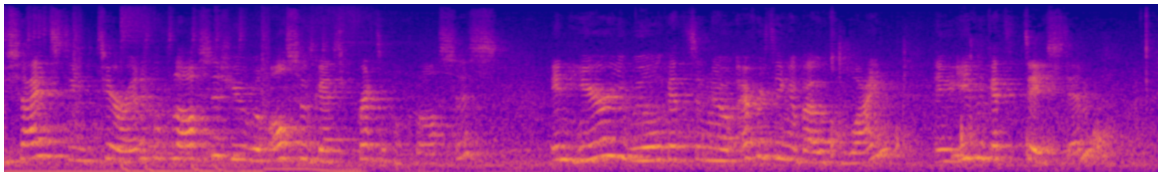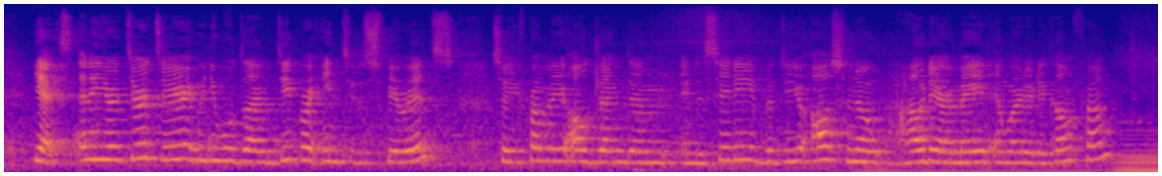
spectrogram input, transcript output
Besides the theoretical classes, you will also get practical classes. In here you will get to know everything about wine and you even get to taste them. Yes, and in your third year you will dive deeper into the spirits. So you've probably all drank them in the city, but do you also know how they are made and where do they come from?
